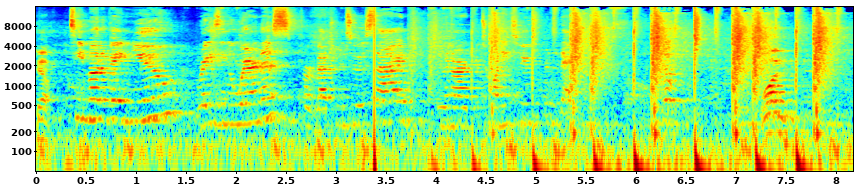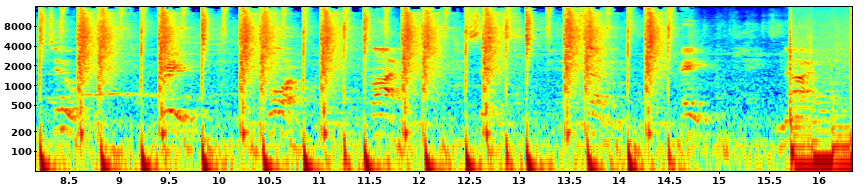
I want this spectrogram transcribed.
Yeah. Team Motiv8nu, raising awareness for veteran suicide, doing our 22 for today. Go. One, two, three, four, five, six, seven, eight, nine.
